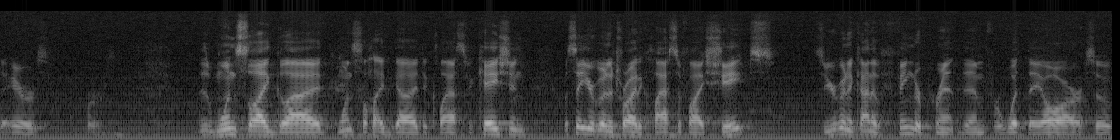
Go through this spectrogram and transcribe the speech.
the errors first. This one slide guide, one slide guide to classification. Let's say you're going to try to classify shapes. So you're going to kind of fingerprint them for what they are. So,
